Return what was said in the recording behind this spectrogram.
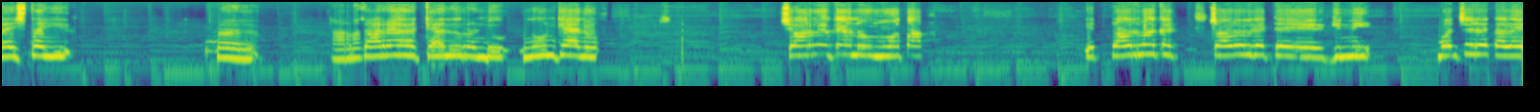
రైస్ చారా క్యాన్లు రెండు నూనె క్యాను చారా క్యాను మూత చారువా కట్ చారులు కట్టే గిన్నె మంచూరియా కలే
